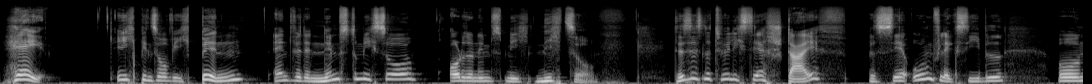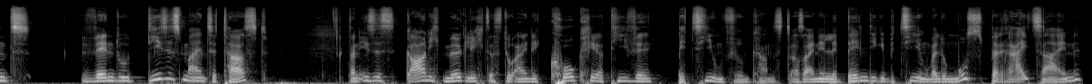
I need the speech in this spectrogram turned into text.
hey, ich bin so, wie ich bin, entweder nimmst du mich so oder du nimmst mich nicht so. Das ist natürlich sehr steif, ist sehr unflexibel und wenn du dieses Mindset hast, dann ist es gar nicht möglich, dass du eine ko-kreative Beziehung führen kannst, also eine lebendige Beziehung, weil du musst bereit sein,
